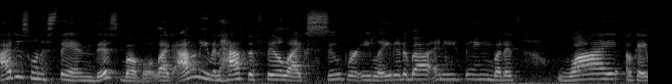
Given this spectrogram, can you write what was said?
I just want to stay in this bubble. Like I don't even have to feel like super elated about anything, but it's why okay,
